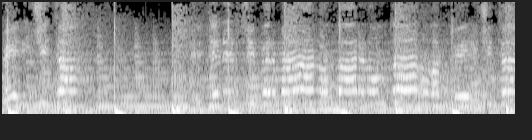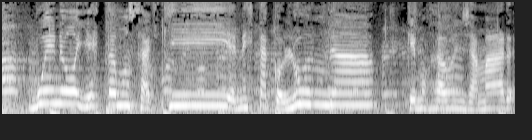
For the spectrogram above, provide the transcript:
Felicità, Bueno, y estamos aquí en esta columna que hemos dado en llamar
